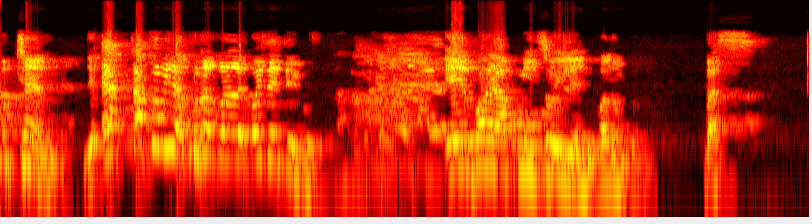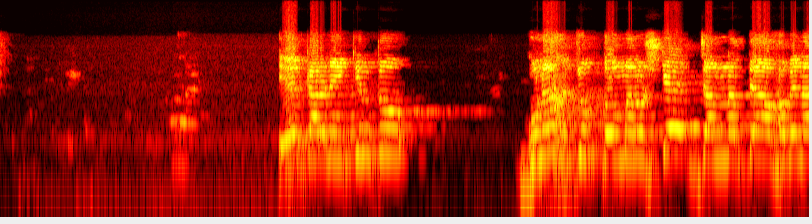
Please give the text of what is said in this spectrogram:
বুঝছেন যে একটা কবিরা গুণা করলে কই যাইতে হইব? এরপরে আপনি চইলেন কদম কদম। বাস। এর কারণেই কিন্তু গুনাহযুক্ত মানুষকে জান্নাত দেওয়া হবে না।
